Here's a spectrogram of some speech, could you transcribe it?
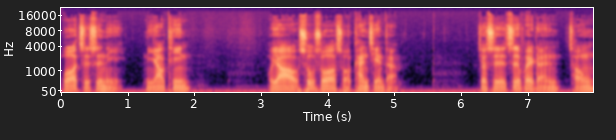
我指示你，你要听。我要述说所看见的，就是智慧人从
